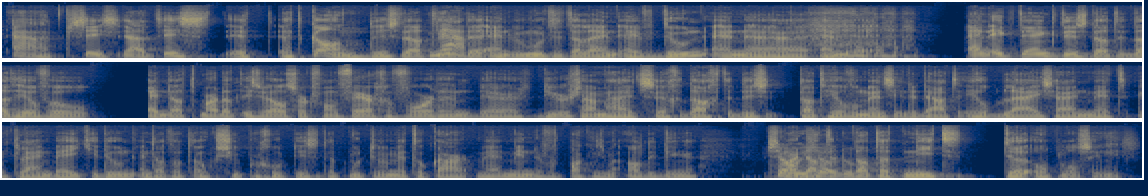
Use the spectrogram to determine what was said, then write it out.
Ja, precies. Ja, het, is, het, het kan. Dus dat, Ja. de- en we moeten het alleen even doen. En, eh, en, en ik denk dus dat, dat heel veel. En dat, maar dat is wel een soort van vergevorderde duurzaamheidsgedachte. Dus dat heel veel mensen inderdaad heel blij zijn met een klein beetje doen. En dat dat ook supergoed is. Dat moeten we met elkaar, hè, minder verpakkings, maar al die dingen. Sowieso maar dat, doen. dat het niet de oplossing is.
